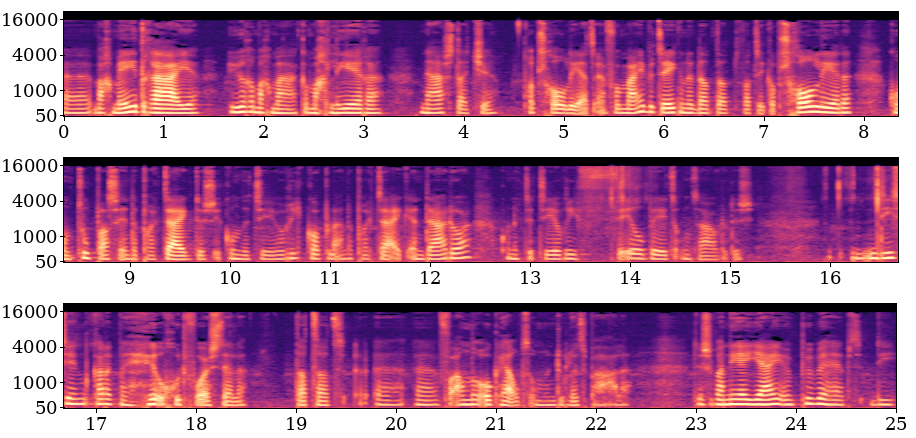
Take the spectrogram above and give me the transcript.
uh, mag meedraaien, uren mag maken, mag leren, naast dat je op school leert. En voor mij betekende dat dat wat ik op school leerde kon toepassen in de praktijk. Dus ik kon de theorie koppelen aan de praktijk. En daardoor kon ik de theorie veel beter onthouden. Dus in die zin kan ik me heel goed voorstellen dat dat uh, uh, voor anderen ook helpt om hun doelen te behalen. Dus wanneer jij een puber hebt die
